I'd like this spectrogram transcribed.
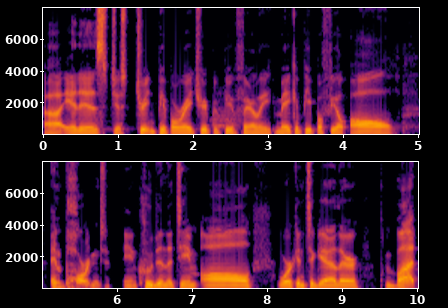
Uh, it is just treating people right, treating people fairly, making people feel all important, including the team, all working together, but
